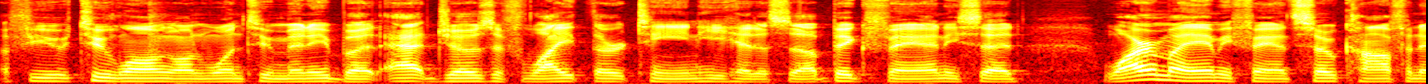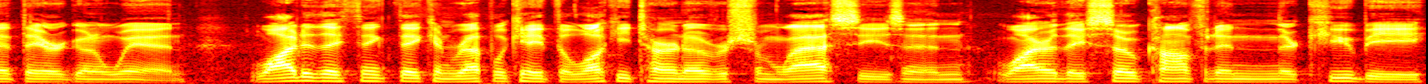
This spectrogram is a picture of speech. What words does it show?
a few too long on one too many, but at Joseph Light 13, he hit us up. Big fan. He said, "Why are Miami fans so confident they are going to win? Why do they think they can replicate the lucky turnovers from last season? Why are they so confident in their QB?"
